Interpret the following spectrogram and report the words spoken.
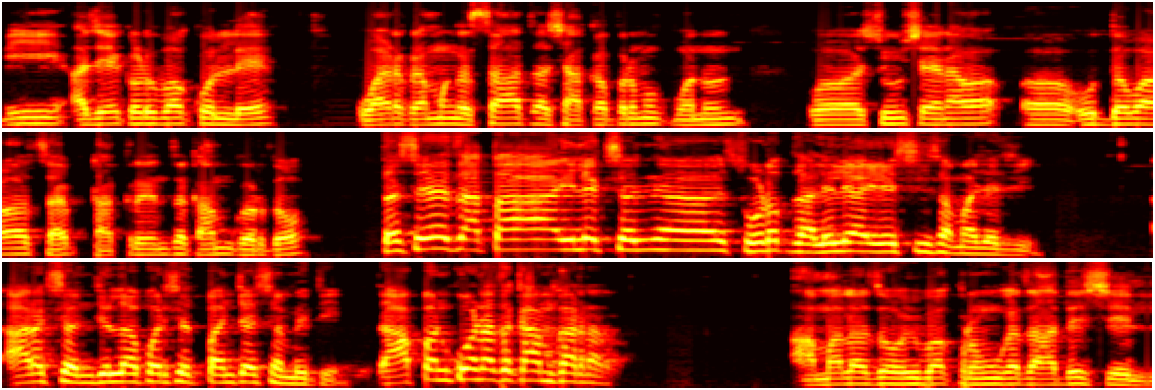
मी अजय कडुबा कोल्हे वार्ड क्रमांक सहाचा शाखा प्रमुख म्हणून व शिवसेना उद्धव बाळासाहेब ठाकरे यांचं काम करतो. तसेच आता इलेक्शन सोडत झालेली आहे एससी समाजाची. आरक्षण जिल्हा परिषद पंचायत समिती. तर आपण कोणाचं काम करणार? आम्हाला जो विभाग प्रमुखाचा आदेश येईल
